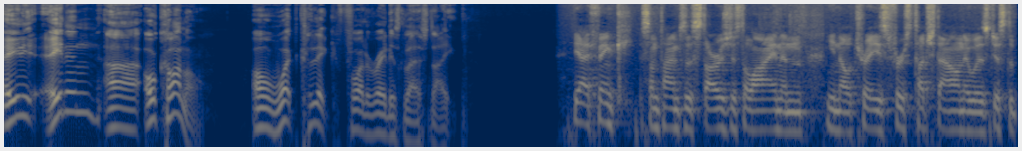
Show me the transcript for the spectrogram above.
Aidan, Aidan uh, O'Connell on what clicked for the Raiders last night. Yeah, I think sometimes the stars just align, and you know Tre's first touchdown, it was just a,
